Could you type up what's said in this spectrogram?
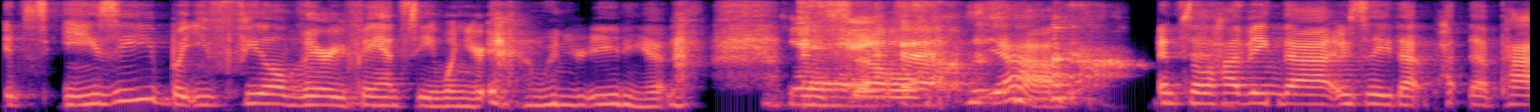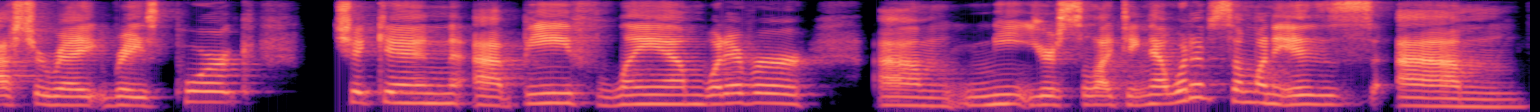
it's easy, but you feel very fancy when you're when you're eating it. Yeah. So, yeah. And so having that, I say that that pasture raised pork, chicken, uh, beef, lamb, whatever um, meat you're selecting. Now, what if someone is um,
